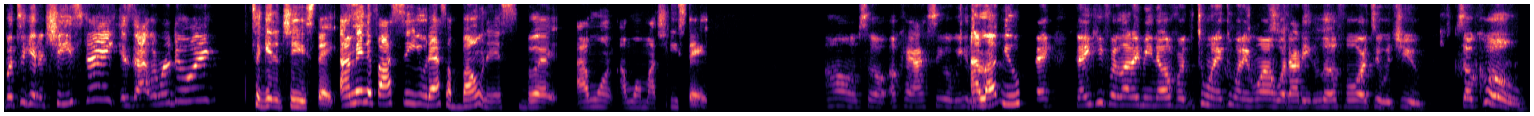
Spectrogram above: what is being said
but to get a cheesesteak. Is that what we're doing? to get a cheesesteak. I mean, if I see you, that's a bonus, but I want I want my cheesesteak. Oh, so okay, I see what we. I love you. Thank, thank you for letting me know for 2021 what I need to look forward to with you. So cool.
